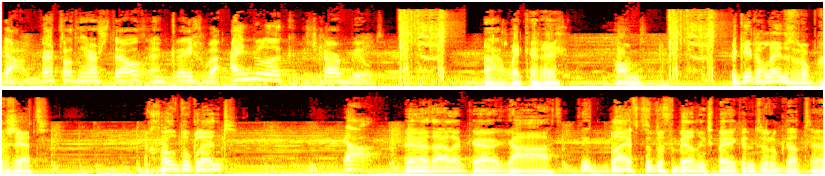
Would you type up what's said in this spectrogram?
ja, werd dat hersteld en kregen we eindelijk scherp beeld. Ja, lekker hè. Gewoon verkeerde lens erop gezet. Een groothoeklens. Ja, En uiteindelijk, eh, ja, dit blijft tot de verbeelding spreken natuurlijk... Dat, eh,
